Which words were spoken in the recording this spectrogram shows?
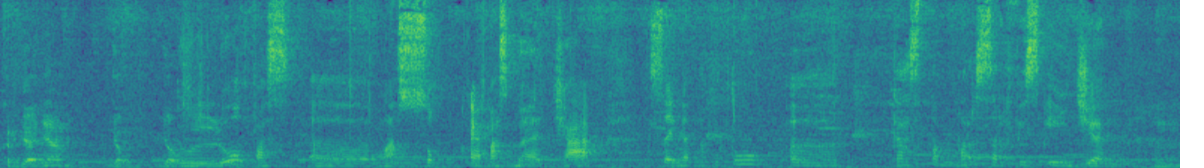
kerjanya job job dulu pas eh, masuk eh pas baca seingat aku tuh eh, customer service agent Hmm.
